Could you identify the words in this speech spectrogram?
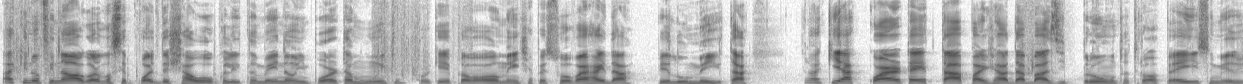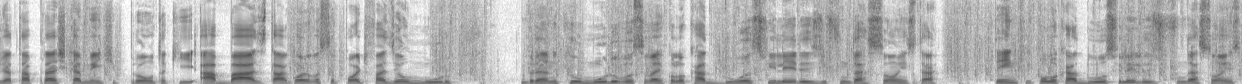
aqui no final agora você pode deixar o oco ali também, não importa muito, porque provavelmente a pessoa vai raidar pelo meio, tá? Aqui a quarta etapa já da base pronta, tropa. É isso mesmo, já está praticamente pronta aqui a base, tá? Agora você pode fazer o muro. Lembrando que o muro você vai colocar duas fileiras de fundações, tá? Tem que colocar duas fileiras de fundações.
